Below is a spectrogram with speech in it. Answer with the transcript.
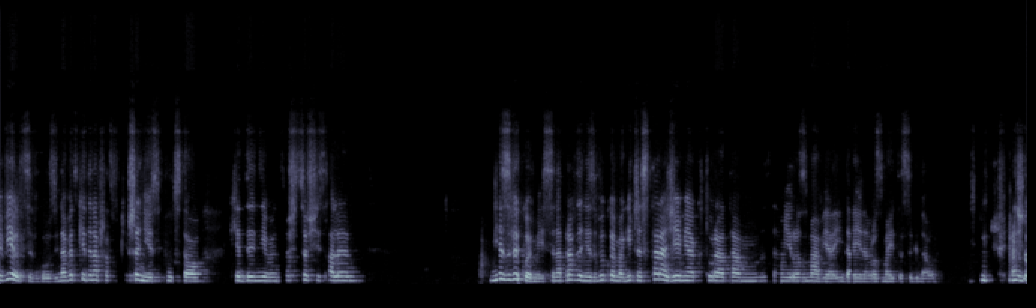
się wielcy w Gruzji. Nawet kiedy na przykład w kieszeni jest pusto, kiedy nie wiem, coś, coś jest, ale niezwykłe miejsce, naprawdę niezwykłe, magiczne, stara ziemia, która tam z nami rozmawia i daje nam rozmaite sygnały. Kasiu,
